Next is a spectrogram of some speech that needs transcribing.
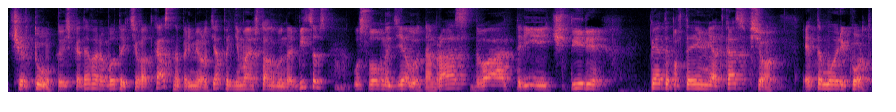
черту. То есть, когда вы работаете в отказ, например, вот я поднимаю штангу на бицепс, условно делаю там раз, два, три, четыре, пятое повторение меня отказ, все. Это мой рекорд.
